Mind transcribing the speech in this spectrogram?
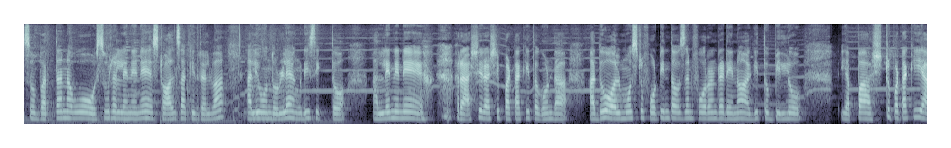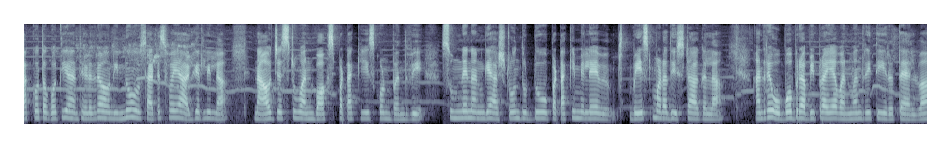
ಸೊ ಬರ್ತಾ ನಾವು ಹೊಸೂರಲ್ಲೇನೇ ಸ್ಟಾಲ್ಸ್ ಹಾಕಿದ್ರಲ್ವಾ? ಅಲ್ಲಿ ಒಂದು ಒಳ್ಳೆ ಅಂಗಡಿ ಸಿಕ್ತು. ಅಲ್ಲೇನೇ ರಾಶಿ ರಾಶಿ ಪಟಾಕಿ ತಗೊಂಡ. ಅದು almost fourteen thousand four hundred ಏನೋ ಆಗಿತ್ತು ಬಿಲ್ಲು. ಯಪ್ಪ, ಅಷ್ಟು ಪಟಾಕಿ ಯಾಕೋ ತಗೋತೀಯ ಅಂತ ಹೇಳಿದ್ರೆ ಅವ್ನು ಇನ್ನೂ ಸ್ಯಾಟಿಸ್ಫೈ ಆಗಿರಲಿಲ್ಲ. ನಾವು ಜಸ್ಟ್ ಒಂದು ಬಾಕ್ಸ್ ಪಟಾಕಿ ಇಸ್ಕೊಂಡು ಬಂದ್ವಿ. ಸುಮ್ಮನೆ ನನಗೆ ಅಷ್ಟೊಂದು ದುಡ್ಡು ಪಟಾಕಿ ಮೇಲೆ ವೇಸ್ಟ್ ಮಾಡೋದು ಇಷ್ಟ ಆಗಲ್ಲ. ಅಂದರೆ ಒಬ್ಬೊಬ್ಬರ ಅಭಿಪ್ರಾಯ ಒಂದೊಂದು ರೀತಿ ಇರುತ್ತೆ ಅಲ್ವಾ?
